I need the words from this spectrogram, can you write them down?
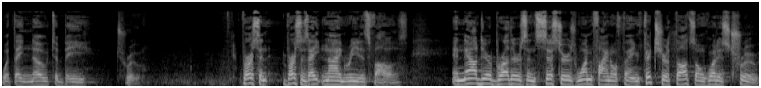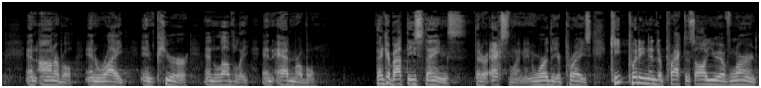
what they know to be true. Verse in, verses 8 and 9 read as follows And now, dear brothers and sisters, one final thing. Fix your thoughts on what is true and honorable and right and pure and lovely and admirable. Think about these things that are excellent and worthy of praise. Keep putting into practice all you have learned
